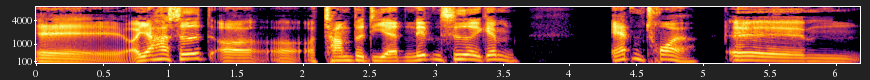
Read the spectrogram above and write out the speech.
Øh, og jeg har siddet og, og, og tampet de 18-19 sider igennem. 18, tror jeg. Øh,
